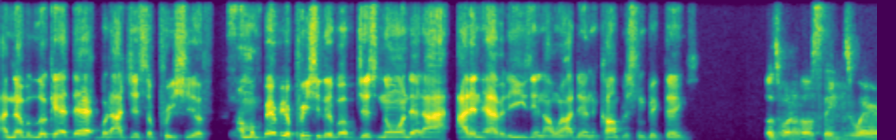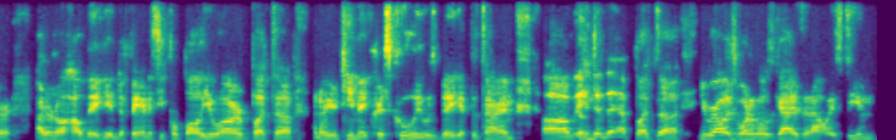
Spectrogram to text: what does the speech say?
I never look at that, but I just appreciate. I'm very appreciative of just knowing that I I didn't have it easy and I went out there and accomplished some big things was one of those things where I don't know how big into fantasy football you are, but uh, I know your teammate Chris Cooley was big at the time um, into that. But uh, you were always one of those guys that always seemed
